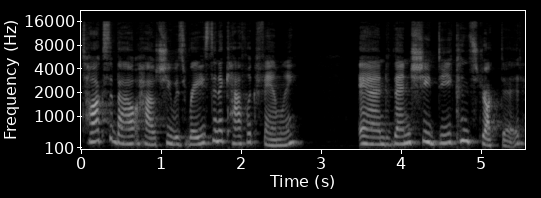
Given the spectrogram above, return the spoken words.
talks about how she was raised in a Catholic family and then she deconstructed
